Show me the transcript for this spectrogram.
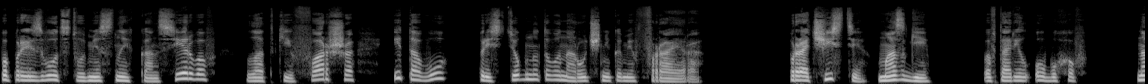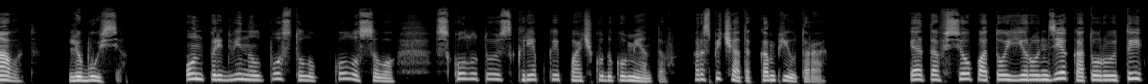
по производству мясных консервов, лотки фарша и того, пристегнутого наручниками фраера. «Прочисти мозги», — повторил Обухов. «На вот, любуйся». Он придвинул по столу Колосову сколотую скрепкой пачку документов, распечаток компьютера. Это все по той ерунде, которую ты,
